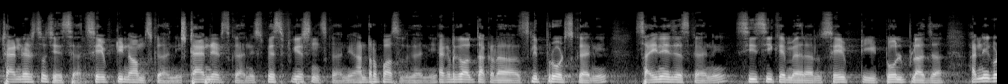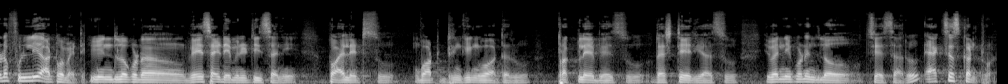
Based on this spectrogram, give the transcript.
స్టాండర్డ్స్తో చేశారు. సేఫ్టీ నామ్స్ కానీ స్టాండర్డ్స్ కానీ స్పెసిఫికేషన్స్ కానీ అండర్ పాస్లు కానీ ఎక్కడ కావాలితే అక్కడ స్లిప్ రోడ్స్ కానీ సైనేజెస్ కానీ సీసీ కెమెరాలు సేఫ్టీ టోల్ ప్లాజా అన్ని కూడా ఫుల్లీ ఆటోమేటిక్ ఇందులో కూడా వే సైడ్ ఎమ్యూనిటీస్ అని toilets water drinking water truck laybys rest areas ఇవన్నీ కూడా ఇందులో చేశారు. Access control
